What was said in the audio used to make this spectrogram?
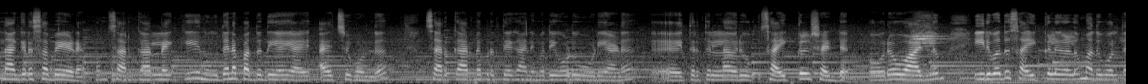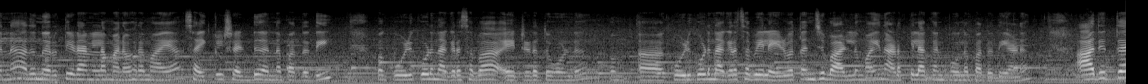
നഗരസഭയുടെ അപ്പം സർക്കാരിലേക്ക് നൂതന പദ്ധതിയായി അയച്ചുകൊണ്ട് സർക്കാരിന്റെ പ്രത്യേക അനുമതിയോടുകൂടിയാണ് ഇത്തരത്തിലുള്ള ഒരു സൈക്കിൾ ഷെഡ്. ഓരോ വാർഡിലും ഇരുപത് സൈക്കിളുകളും അതുപോലെ തന്നെ അത് നിർത്തിയിടാനുള്ള മനോഹരമായ സൈക്കിൾ ഷെഡ് എന്ന പദ്ധതി ഇപ്പം കോഴിക്കോട് നഗരസഭ ഏറ്റെടുത്തുകൊണ്ട് ഇപ്പം കോഴിക്കോട് നഗരസഭയിൽ എഴുപത്തഞ്ച് വാർഡിലുമായി നടപ്പിലാക്കാൻ പോകുന്ന പദ്ധതിയാണ്. ആദ്യത്തെ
